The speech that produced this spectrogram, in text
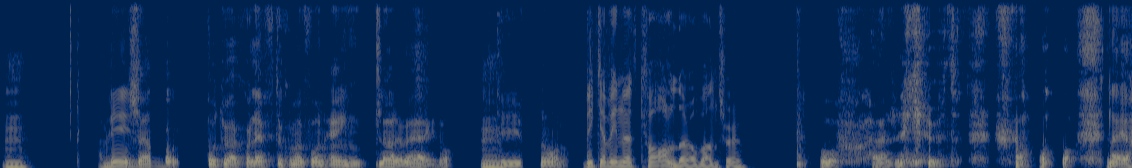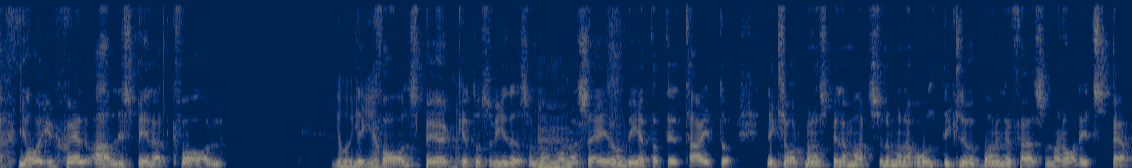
det blir, Och sen då, då tror jag Skellefteå kommer få en enklare väg då. Till final. Vilka vinner ett kval då, Robban, tror du? Åh, herregud. Nej, jag har ju själv aldrig spelat kval. Jo, Det jo. är kvalspöket och så vidare som Mm. många säger. De vet att det är tajt. Och det är klart man har spelat matcher när man har hållit i klubban ungefär som man har ett spett.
